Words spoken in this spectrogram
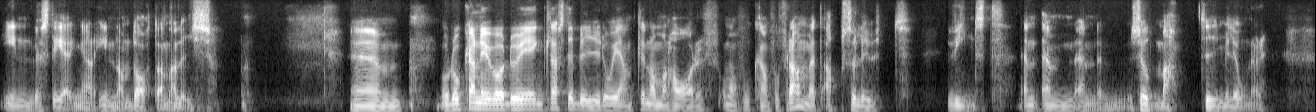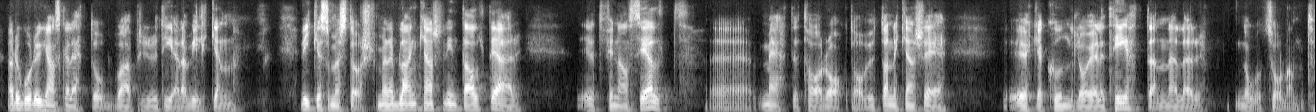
investeringar inom dataanalys. Um, och då kan det ju vara, det enklaste blir ju då egentligen om man har, om man kan få fram ett absolut vinst, en, en, en summa 10 miljoner. Ja, då går det ganska lätt att bara prioritera vilken, vilken som är störst. Men ibland kanske det inte alltid är ett finansiellt eh, mätetal rakt av, utan det kanske är öka kundlojaliteten eller något sådant.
